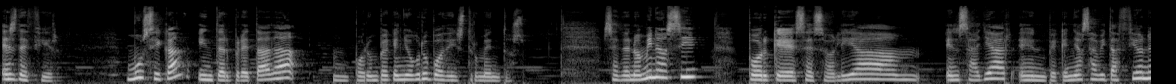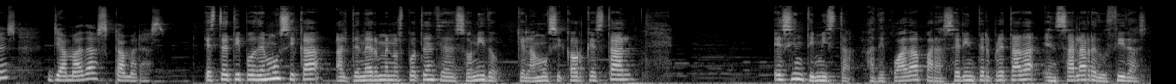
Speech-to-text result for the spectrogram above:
es decir, música interpretada por un pequeño grupo de instrumentos. Se denomina así porque se solía mm, ensayar en pequeñas habitaciones llamadas cámaras. Este tipo de música, al tener menos potencia de sonido que la música orquestal, es intimista, adecuada para ser interpretada en salas reducidas,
